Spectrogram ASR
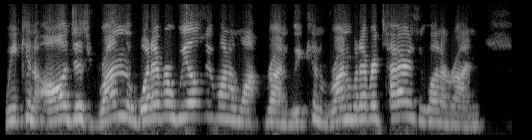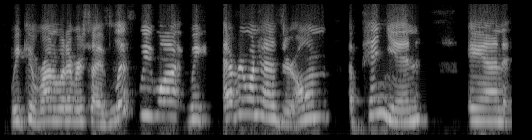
we can all just run the, whatever wheels we want to want run. We can run whatever tires we want to run. We can run whatever size lift we want. We everyone has their own opinion, and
